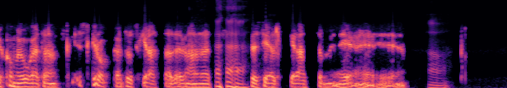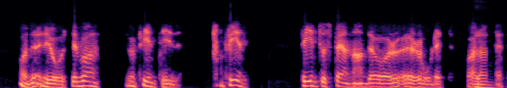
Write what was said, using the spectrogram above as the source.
jag kommer ihåg att han sk- skrockade och skrattade. Han hade ett speciellt skratt. Som, eh, eh, ja. Och det, jo, det var, det var en fin tid. Fint, fint och spännande och roligt på alla Mm. sätt.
